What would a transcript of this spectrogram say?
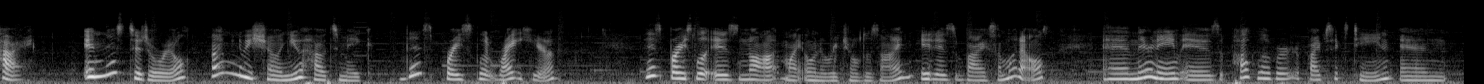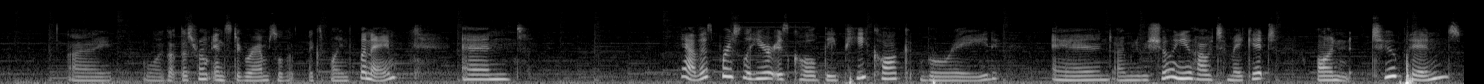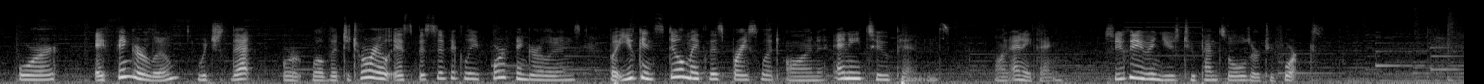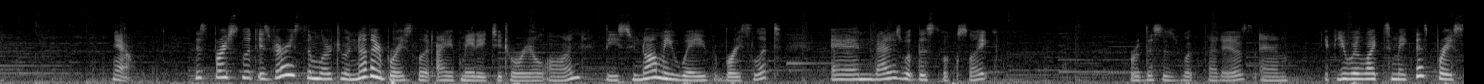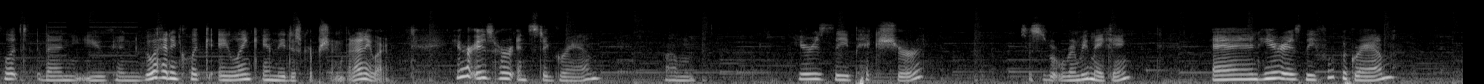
Hi, in this tutorial I'm going to be showing you how to make this bracelet right here. This bracelet is not my own original design, it is by someone else and their name is Puglover516 and I well I got this from Instagram so that explains the name. And yeah this bracelet here is called the Peacock Braid and I'm going to be showing you how to make it on two pins or a finger loom, which that, or well, the tutorial is specifically for finger looms, but you can still make this bracelet on any two pins, on anything. So you could even use two pencils or two forks. Now, this bracelet is very similar to another bracelet I have made a tutorial on, the Tsunami Wave bracelet, and that is what this looks like. Or this is what that is, and if you would like to make this bracelet, then you can go ahead and click a link in the description. But anyway, here is her Instagram. Um, here is the picture. So this is what we're going to be making. And here is the Flipagram,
